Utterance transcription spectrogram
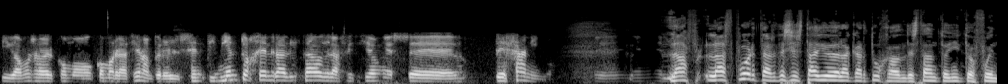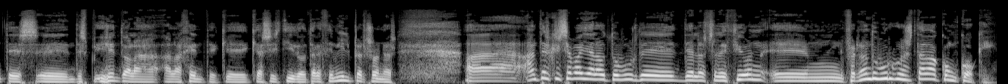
y vamos a ver cómo, cómo reaccionan, pero el sentimiento generalizado de la afición es eh, desánimo las, las, puertas de ese estadio de la Cartuja, donde está Antoñito Fuentes eh, despidiendo a la, a la, gente que, que ha asistido, 13.000 personas. Ah, antes que se vaya el autobús de, de la selección, eh, Fernando Burgos estaba con Coque.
